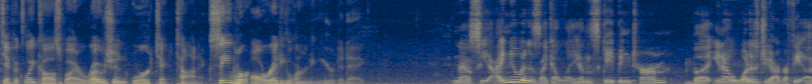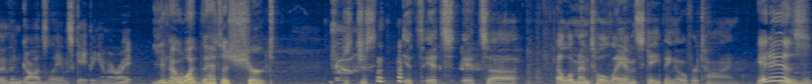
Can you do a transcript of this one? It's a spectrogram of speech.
typically caused by erosion or tectonic. See, we're already learning here today. Now, see, I knew it as like a landscaping term, but you know, what is geography other than God's landscaping? Am I right? You know what? That's a shirt. Just, just it's it's it's uh, elemental landscaping over time. It is.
